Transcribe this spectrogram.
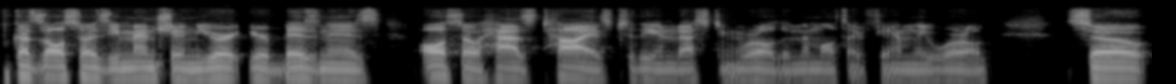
because also as you mentioned your your business also has ties to the investing world and the multifamily world so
